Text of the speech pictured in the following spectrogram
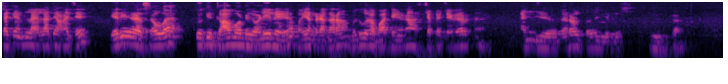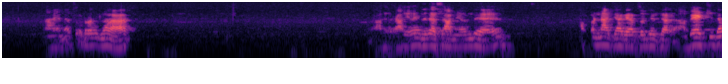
செகண்டில் எல்லாத்தையும் அணைச்சி எரியிற ஸ்டவ்வை தூக்கி காம்பவுண்டுக்கு வெளியிலேயே பையன் கிடக்கிறான். முதுகில் பார்த்தீங்கன்னா செக்க செக்கர்னு அஞ்சு விரல் பதிஞ்சிருக்கு. நான் என்ன சொல்கிறதுனா ராகவேந்திர சாமி வந்து அப்பண்ணாச்சாரியார் சொல்லியிருக்காரு. அபேட்சித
